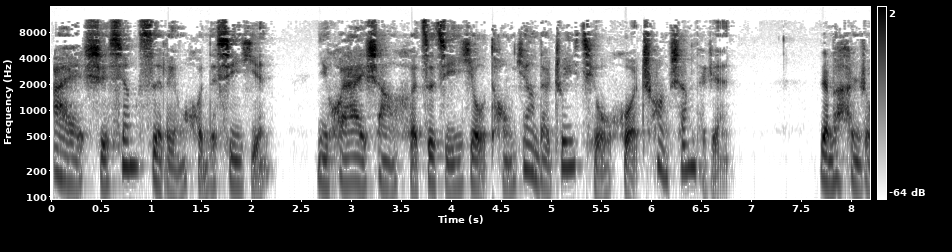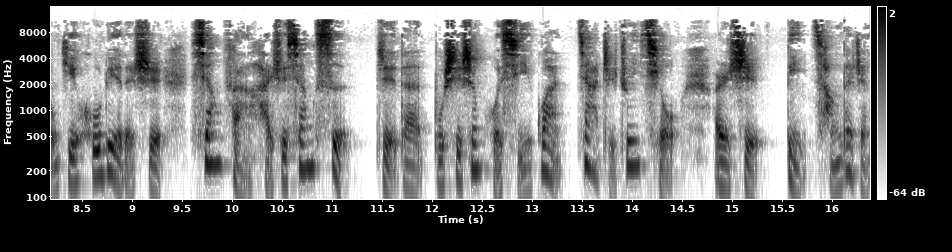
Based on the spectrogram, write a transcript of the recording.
爱是相似灵魂的吸引。你会爱上和自己有同样的追求或创伤的人。人们很容易忽略的是，相反还是相似，指的不是生活习惯、价值追求，而是底层的人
